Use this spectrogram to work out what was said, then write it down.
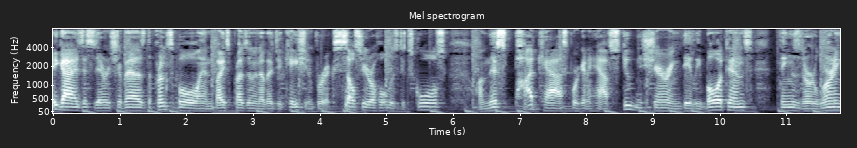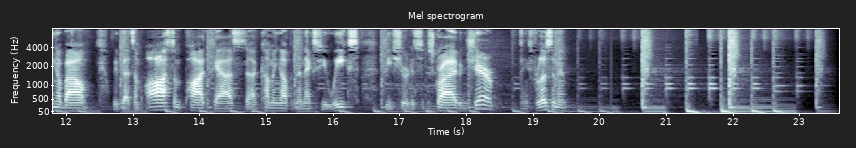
Hey guys, this is Aaron Chavez, the principal and vice president of education for Excelsior Holistic Schools. On this podcast, we're going to have students sharing daily bulletins, things they're learning about. We've got some awesome podcasts uh, coming up in the next few weeks. Be sure to subscribe and share. Thanks for listening.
